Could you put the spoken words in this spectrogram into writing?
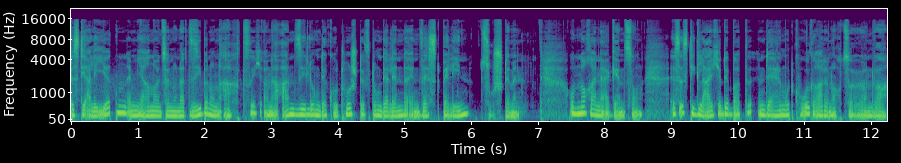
bis die Alliierten im Jahr 1987 einer Ansiedlung der Kulturstiftung der Länder in West-Berlin zustimmen. Und noch eine Ergänzung. Es ist die gleiche Debatte, in der Helmut Kohl gerade noch zu hören war,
